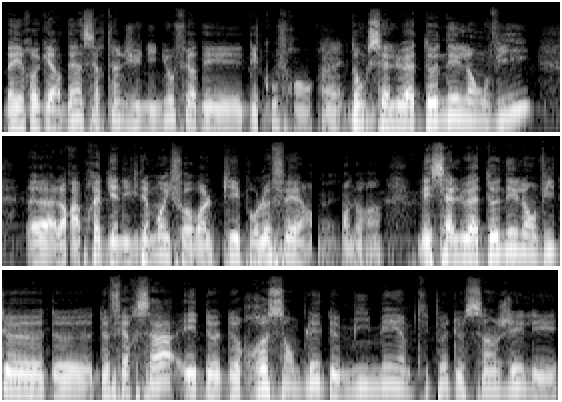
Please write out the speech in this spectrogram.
bah, il regardait un certain Juninho faire des, des coups francs. Donc ça lui a donné l'envie. Euh, alors après, bien évidemment, il faut avoir le pied pour le faire. Hein, mais ça lui a donné l'envie de, de, de, faire ça et de, de, ressembler, de mimer un petit peu, de singer les,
